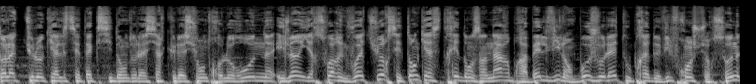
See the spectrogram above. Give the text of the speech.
Dans l'actu local, cet accident de la circulation entre le Rhône et l'Ain hier soir, une voiture s'est encastrée dans un arbre à Belleville en Beaujolette ou près de Villefranche-sur-Saône.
